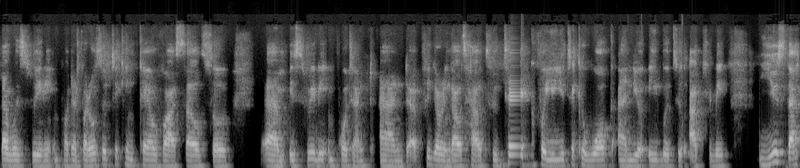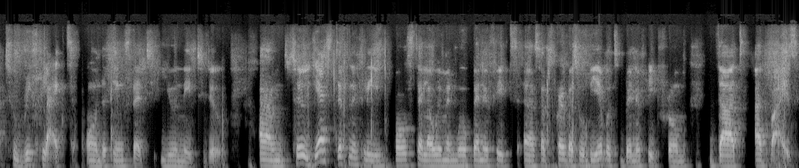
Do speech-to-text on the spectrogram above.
That was really important, but also taking care of ourselves. So um, is really important and uh, figuring out how to take for you you take a walk and you're able to actually use that to reflect on the things that you need to do. Um, so yes, definitely all Stellar women will benefit, uh, subscribers will be able to benefit from that advice.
